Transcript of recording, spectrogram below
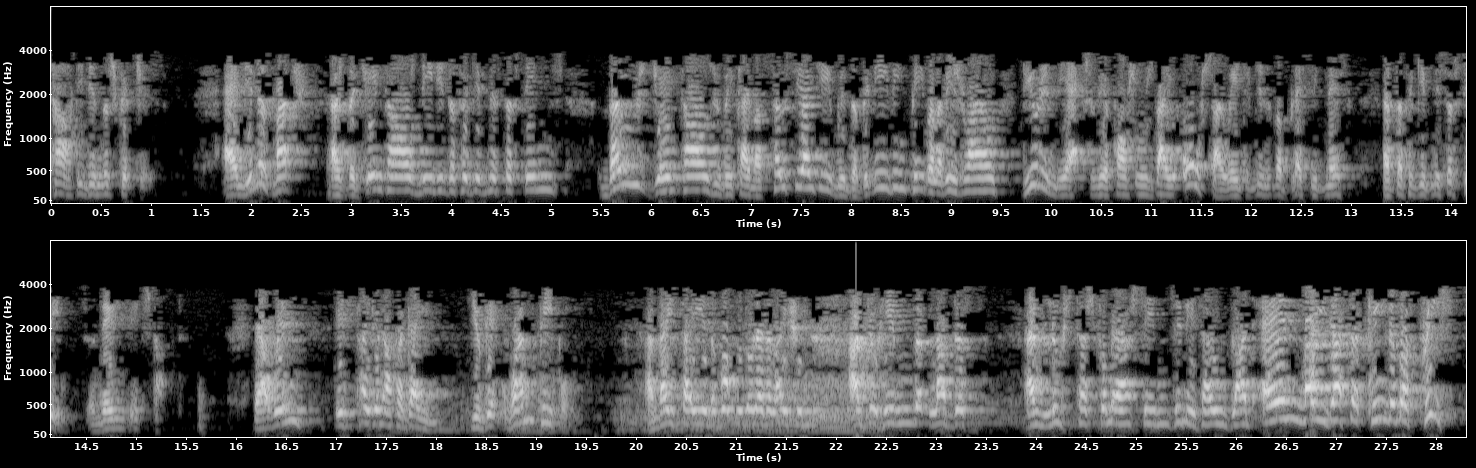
started in the scriptures. And inasmuch as the Gentiles needed the forgiveness of sins, those Gentiles who became associated with the believing people of Israel during the Acts of the Apostles, they also entered into the blessedness of the forgiveness of sins. And then it stopped. Now when it's taken up again, you get one people. And they say in the book of the Revelation, unto him that loved us and loosed us from our sins in his own blood and made us a kingdom of priests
